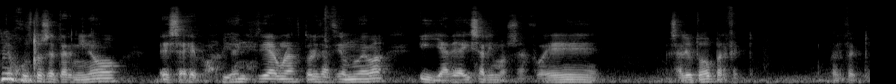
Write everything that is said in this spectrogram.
que justo se terminó, eh, se volvió a iniciar una actualización nueva y ya de ahí salimos. O sea, fue. salió todo perfecto. Perfecto.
